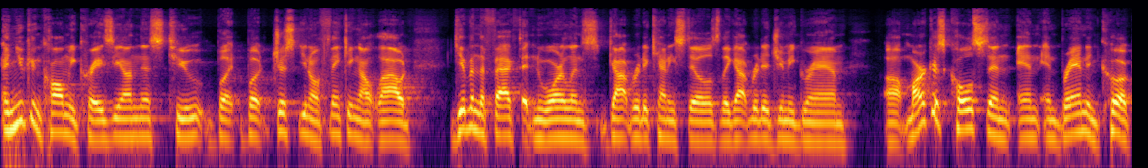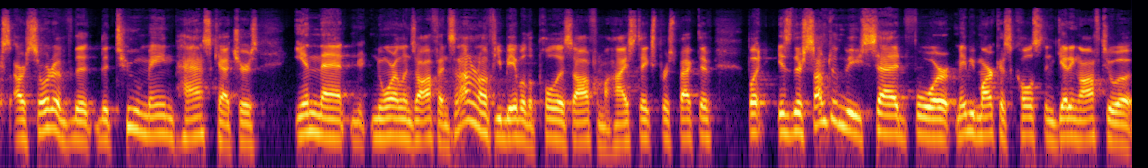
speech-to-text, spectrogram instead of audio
and you can call me crazy on this too but but just you know thinking out loud given the fact that new orleans got rid of kenny stills they got rid of jimmy graham uh, marques colston and and brandin cooks are sort of the the two main pass catchers in that new orleans offense and i don't know if you'd be able to pull this off from a high stakes perspective but is there something to be said for maybe marques colston getting off to a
